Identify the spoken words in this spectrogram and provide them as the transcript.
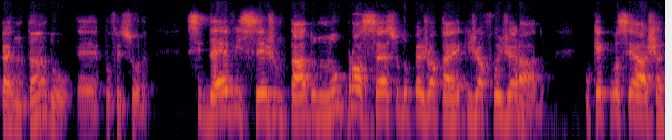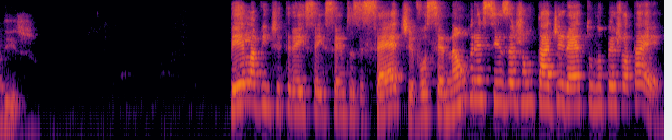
perguntando, é, professora, se deve ser juntado no processo do PJE que já foi gerado. O que, que você acha disso? Pela 23607, você não precisa juntar direto no PJE,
